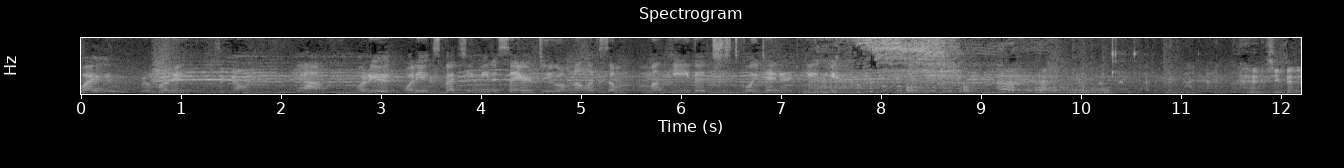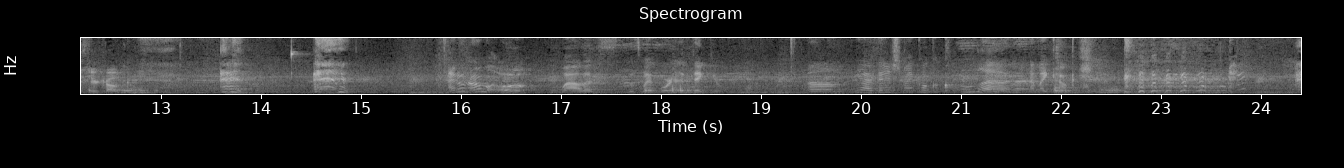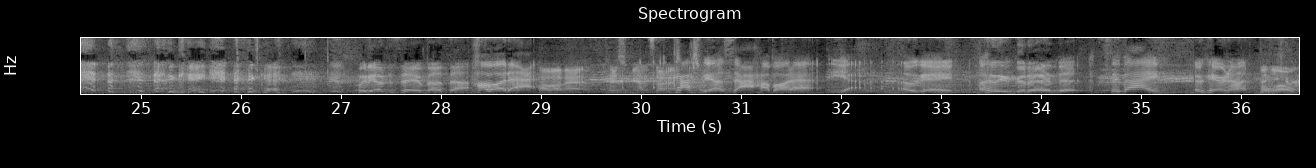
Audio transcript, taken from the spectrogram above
Why are you recording? Is it going? Yeah. What are you What are you expecting me to say or do? I'm not like some monkey that's just going to entertain you. she finished her coke. I don't normally. Oh, wow. That's that's my forehead. Thank you. Um. Yeah, I finished my Coca Cola and my Coke. okay. Okay. What do you have to say about that? How about that? How about that? Catch me outside. Cash me outside. How about that? Yeah. Okay. I think I'm gonna end it. Say bye. Okay or not? Then Hello.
